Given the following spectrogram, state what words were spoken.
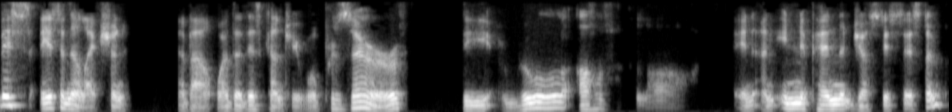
This is an election about whether this country will preserve the rule of law in an independent justice system,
